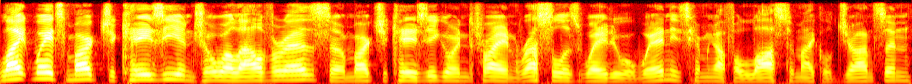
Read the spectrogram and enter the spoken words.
Lightweights Marc Diakiese and Joel Alvarez. So Marc Diakiese going to try and wrestle his way to a win. He's coming off a loss to Michael Johnson.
